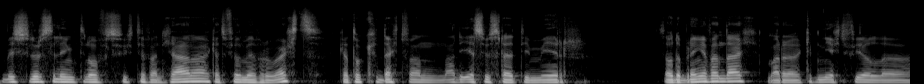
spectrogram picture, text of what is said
beetje teleurstelling ten opzichte van Ghana. Ik had veel meer verwacht. Ik had ook gedacht van na die eerste wedstrijd die meer zouden brengen vandaag. Maar eh, ik heb niet echt veel eh,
